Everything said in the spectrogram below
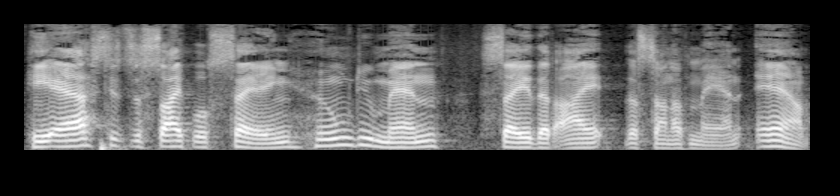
he asked his disciples, saying, Whom do men say that I, the Son of Man, am?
